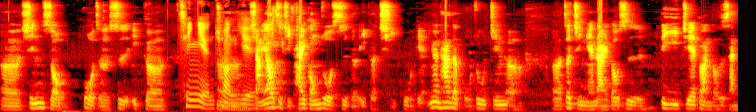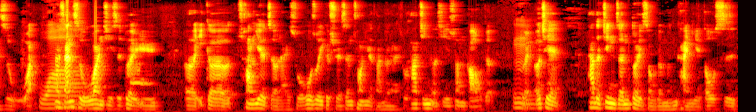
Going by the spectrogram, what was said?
呃新手或者是一个青年创业。想要自己开工作室的一个起步点，因为它的补助金额。呃，这几年来都是第一阶段都是三十五万，那三十五万其实对于呃一个创业者来说，或者说一个学生创业团队来说，它金额其实算高的，对，而且它的竞争对手的门槛也都是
